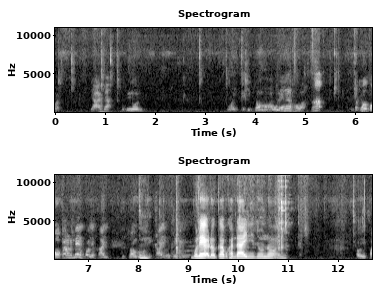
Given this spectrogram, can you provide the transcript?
ผัดยาจ้ะบ่มีเงินโอ้ยสิบสองเขาเอาแล้วเขาอะขอ โทษบอกแป้วนะแม่เขาจะขายสิบสองเขาสิขายว่าสิบ่แล้วดอกกับขันได้นี่น้น้อยเขาสิไป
